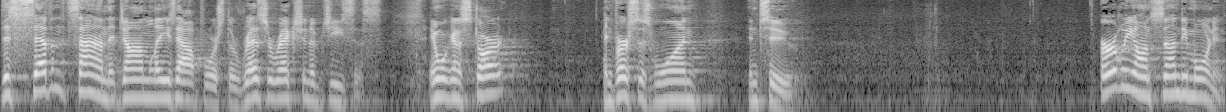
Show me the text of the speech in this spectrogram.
This seventh sign that John lays out for us, the resurrection of Jesus. And we're going to start in verses 1 and 2. Early on Sunday morning,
